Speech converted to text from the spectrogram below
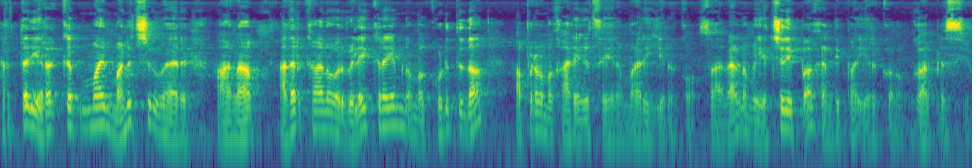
கர்த்தர் இறக்கமாய் மன்னிச்சிருவார். ஆனால் அதற்கான ஒரு விலைக்கிரயம் நம்ம கொடுத்து தான் அப்புறம் நம்ம காரியங்கள் செய்கிற மாதிரி இருக்கும். ஸோ அதனால் நம்ம எச்சரிப்பாக கண்டிப்பாக இருக்கணும். காட் பிளஸ் யூ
